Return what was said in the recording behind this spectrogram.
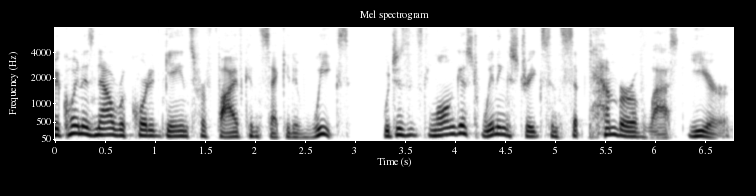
Bitcoin has now recorded gains for five consecutive weeks, which is its longest winning streak since September of last year.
